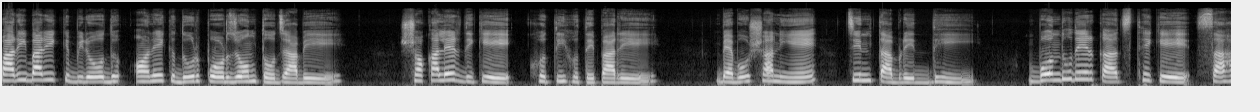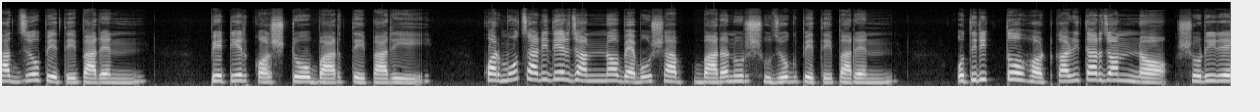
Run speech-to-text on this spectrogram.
পারিবারিক বিরোধ অনেক দূর পর্যন্ত যাবে। সকালের দিকে ক্ষতি হতে পারে। ব্যবসা নিয়ে চিন্তা বৃদ্ধি। বন্ধুদের কাছ থেকে সাহায্য পেতে পারেন। পেটের কষ্ট বাড়তে পারে। কর্মচারীদের জন্য ব্যবসা বাড়ানোর সুযোগ পেতে পারেন। অতিরিক্ত হটকারিতার জন্য শরীরে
